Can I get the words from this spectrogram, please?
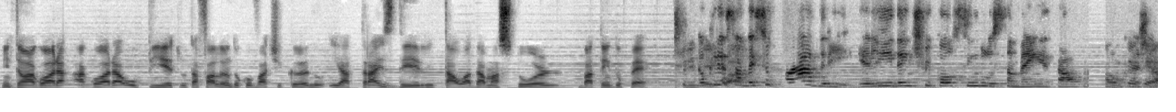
Então agora, agora o Pietro tá falando com o Vaticano e atrás dele tá o Adamastor batendo o pé. Eu queria saber se o padre, ele identificou os símbolos também e tal, pra, pra é é?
